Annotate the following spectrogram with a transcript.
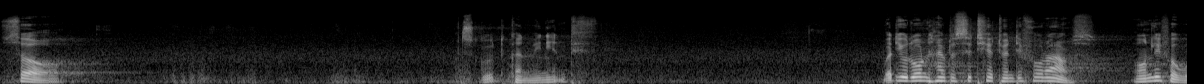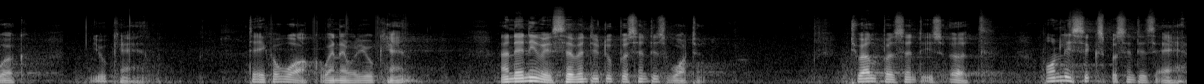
So, it's good, convenient. But you don't have to sit here twenty-four hours, only for work. You can take a walk whenever you can. And anyway, seventy-two percent is water, twelve percent is earth, only six percent is air.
